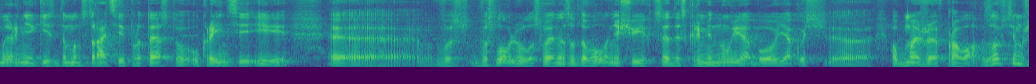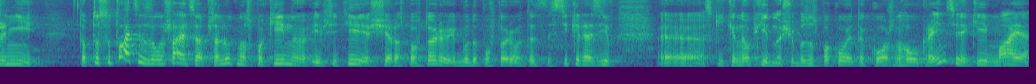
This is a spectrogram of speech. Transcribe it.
мирні якісь демонстрації протесту українці і е, висловлювали своє незадоволення, що їх це дискримінує або якось е, обмежує в правах. Зовсім же ні. Тобто ситуація залишається абсолютно спокійною, і всі ті, я ще раз повторюю, і буду повторювати це стільки разів, е, скільки необхідно, щоб заспокоїти кожного українця, який має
